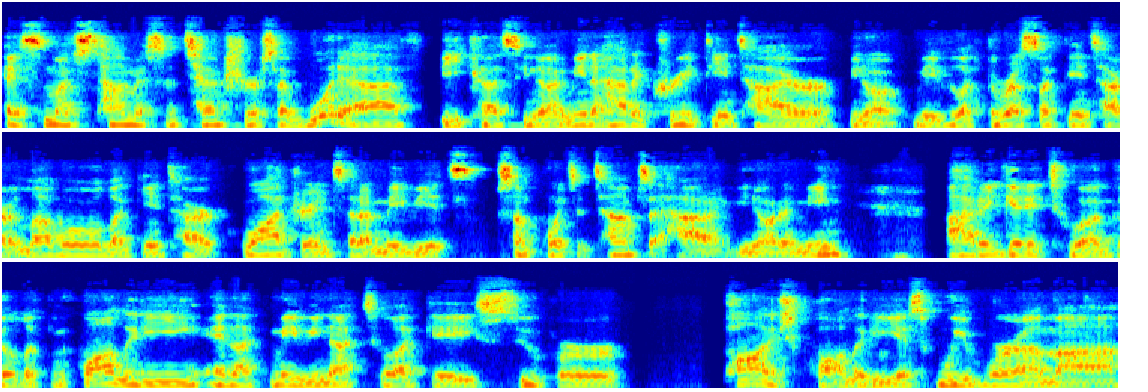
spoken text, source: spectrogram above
as much time as the texture as I would have because you know I mean I had to create the entire you know maybe like the rest like the entire level like the entire quadrants and maybe it's some points at times I had you know what I mean I had to get it to a good looking quality and like maybe not to like a super polished quality as we were um uh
